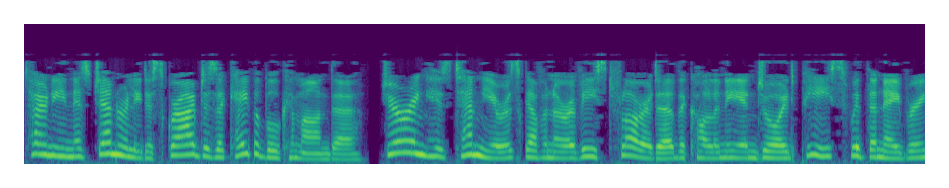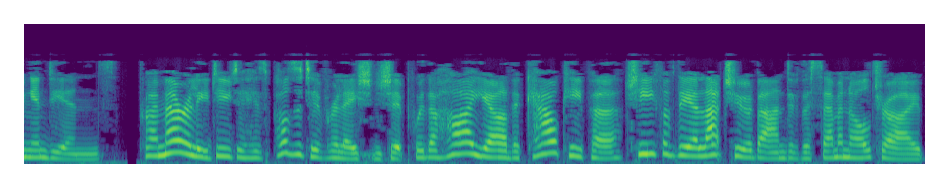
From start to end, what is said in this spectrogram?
Tonyn is generally described as a capable commander. During his tenure as governor of East Florida the colony enjoyed peace with the neighboring Indians, primarily due to his positive relationship with Ahaya the Cowkeeper, chief of the Alachua band of the Seminole tribe.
